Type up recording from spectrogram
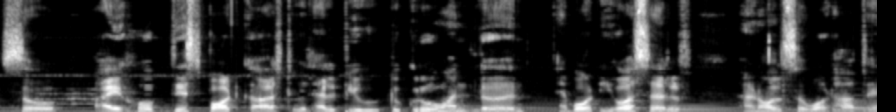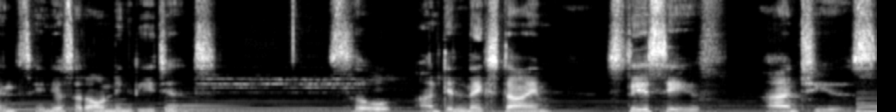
So, I hope this podcast will help you to grow and learn about yourself and also what happens in your surrounding regions. So, until next time, stay safe and cheers.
